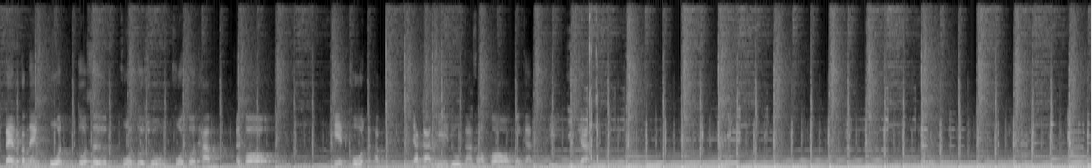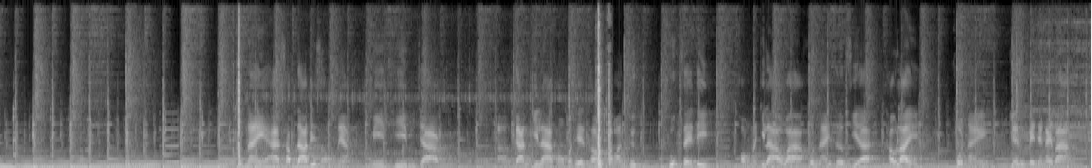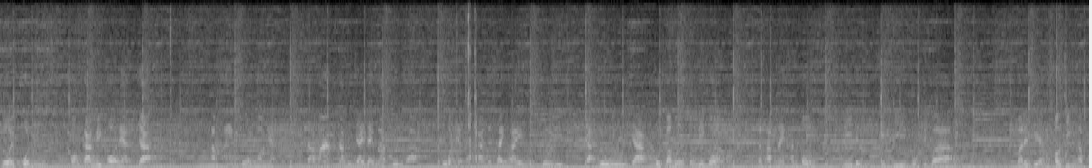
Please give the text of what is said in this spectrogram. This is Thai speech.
แต่ละตำแหน่งโค้ชตัวเสิร์ฟโค้ชตัวชงโค้ชตัวทำแล้วก็เฮดโค้ชนะครับจากการที่ดูการซ้อมก็เป็นการที่จริงจัง ในสัปดาห์ที่ 2 เนี่ย มีทีมจากการกีฬาของประเทศเขาบันทึกทุกสถิติของนักกีฬาว่าคนไหนเซิร์ฟเสียเท่าไหร่ คนไหนเล่นเป็นยังไงบ้าง โดยผลของการวิเคราะห์เนี่ยจะทำให้โค้ชเขาเนี่ยสามารถตัดสินใจได้มากขึ้นว่าหรือว่าจะต้องการจะใช้ใคร โดยจะดูจากผลประเมินตรงนี้ก่อนนะครับในขั้นต้นนี่เป็นสิ่งที่ผมคิดว่ามาเลเซียเอาจริงครับ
